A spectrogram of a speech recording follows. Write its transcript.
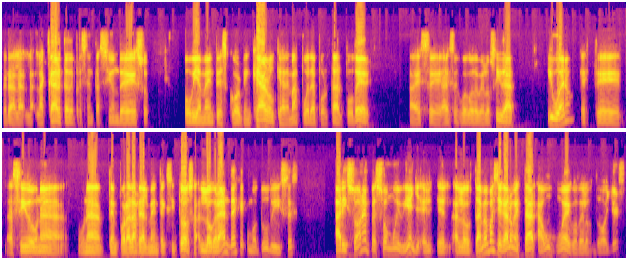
la, carta de presentación de eso obviamente es Corbin Carroll, que además puede aportar poder a ese, a ese juego de velocidad. Y bueno, este ha sido una, una temporada realmente exitosa. Lo grande es que, como tú dices, Arizona empezó muy bien. los Diamondbacks llegaron a estar a un juego de los Dodgers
